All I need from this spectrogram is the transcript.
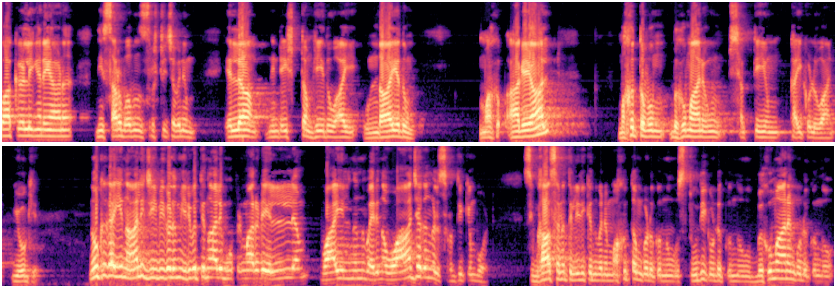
വാക്കുകൾ ഇങ്ങനെയാണ്. നീ സർവവും സൃഷ്ടിച്ചവനും എല്ലാം നിന്റെ ഇഷ്ടം ഹേതുവായി ഉണ്ടായതും മഹ ആകയാൽ മഹത്വവും ബഹുമാനവും ശക്തിയും കൈക്കൊള്ളുവാൻ യോഗ്യം നോക്കുക ഈ നാല് ജീവികളും ഇരുപത്തിനാല് മൂപ്പന്മാരുടെ എല്ലാം വായിൽ നിന്ന് വരുന്ന വാചകങ്ങൾ ശ്രദ്ധിക്കുമ്പോൾ സിംഹാസനത്തിൽ ഇരിക്കുന്നവന് മഹത്വം കൊടുക്കുന്നു സ്തുതി കൊടുക്കുന്നു ബഹുമാനം കൊടുക്കുന്നു.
